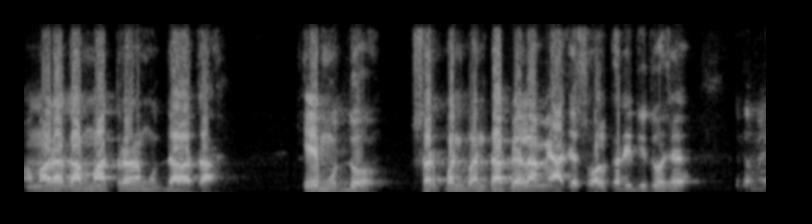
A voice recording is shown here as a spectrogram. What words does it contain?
અમારા ગામમાં ત્રણ મુદ્દા હતા. એ મુદ્દો સરપંચ બનતા પહેલા મેં આજે સોલ્વ કરી દીધો છે. તમે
